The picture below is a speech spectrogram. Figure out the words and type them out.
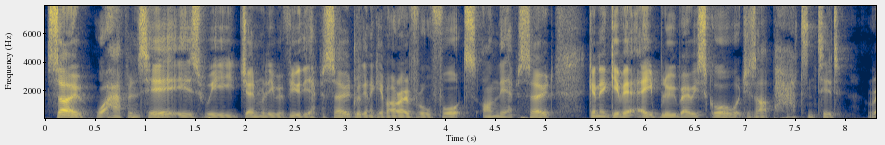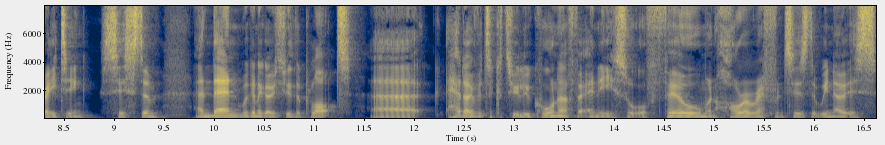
So what happens here is we generally review the episode. We're going to give our overall thoughts on the episode. Going to give it a blueberry score, which is our patented rating system, and then we're going to go through the plot. Uh, head over to Cthulhu Corner for any sort of film and horror references that we notice,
